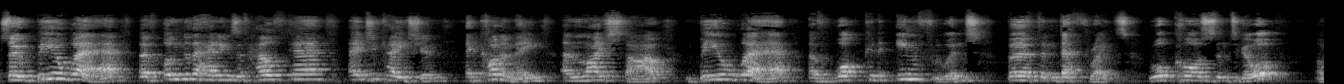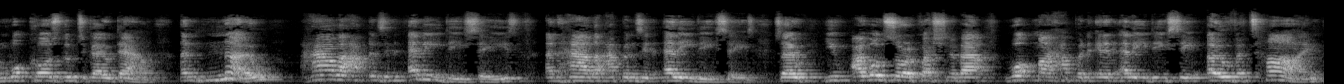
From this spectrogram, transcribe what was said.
So be aware of under the headings of healthcare, education, economy, and lifestyle, be aware of what can influence birth and death rates, what causes them to go up and what causes them to go down, and know how that happens in MEDCs and how that happens in LEDCs. So you, I once saw a question about what might happen in an LEDC over time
